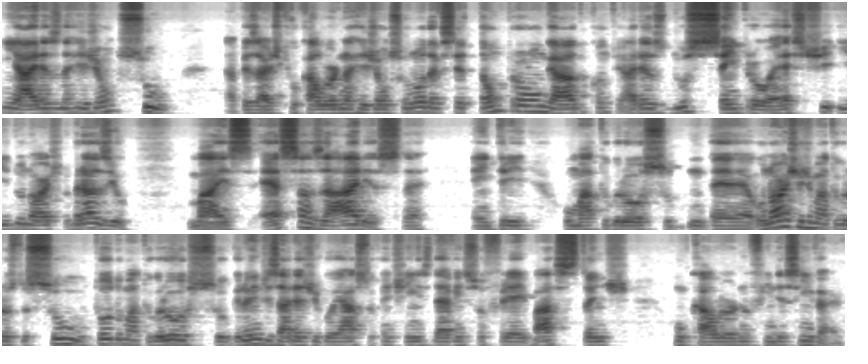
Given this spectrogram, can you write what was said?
em áreas da região sul. apesar de que o calor na região sul não deve ser tão prolongado quanto em áreas do centro-oeste e do norte do Brasil. Mas essas áreas, né, entre o Mato Grosso, é, o norte de Mato Grosso do Sul, todo o Mato Grosso, grandes áreas de Goiás, Tocantins, devem sofrer bastante com o calor no fim desse inverno.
